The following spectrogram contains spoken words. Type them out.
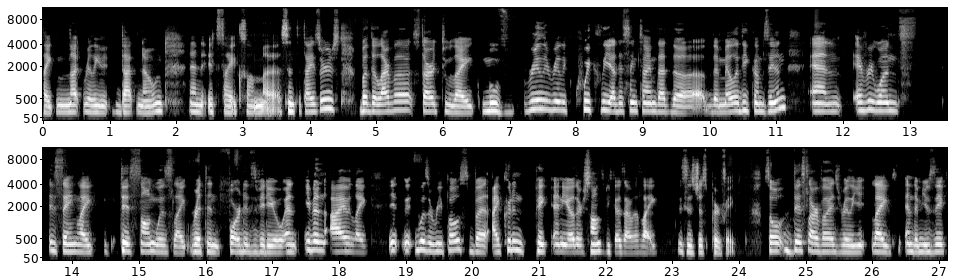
like not really that known, and it's like some uh, synthesizers. But the larvae start to like move really, really quickly at the same time that the the melody comes in, and everyone's is saying like this song was like written for this video and even i like it, it was a repost but i couldn't pick any other songs because i was like this is just perfect so this larva is really like and the music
